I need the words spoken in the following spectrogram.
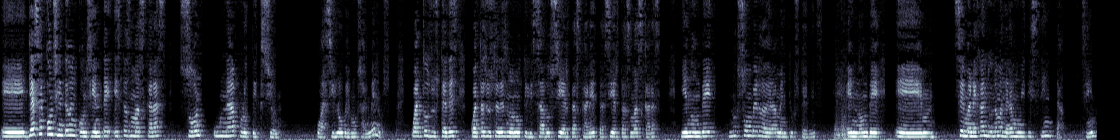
Eh, ya sea consciente o inconsciente, estas máscaras son una protección, o así lo vemos al menos. ¿Cuántos de ustedes, cuántas de ustedes no han utilizado ciertas caretas, ciertas máscaras, y en donde no son verdaderamente ustedes, en donde em, se manejan de una manera muy distinta, ¿sí?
